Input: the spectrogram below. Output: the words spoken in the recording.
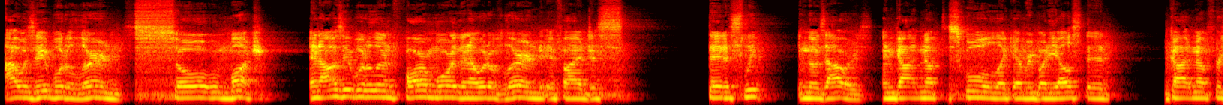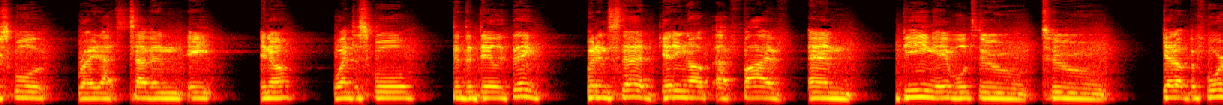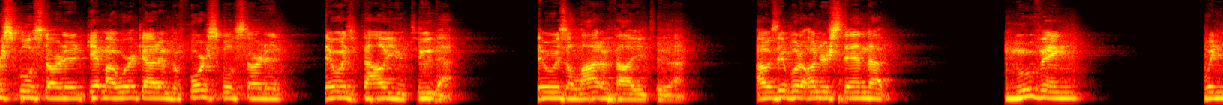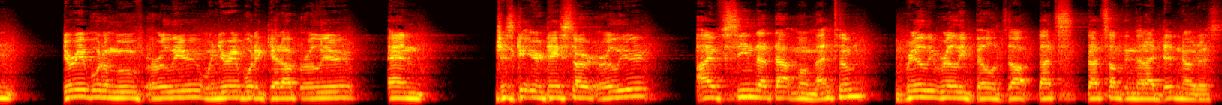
I was able to learn so much. And I was able to learn far more than I would have learned if I just stayed asleep in those hours and gotten up to school like everybody else did, gotten up for school right at seven, eight, you know, went to school, did the daily thing. But instead, getting up at five and being able to to get up before school started, get my workout in before school started, there was value to that. There was a lot of value to that. I was able to understand that moving when you're able to move earlier, when you're able to get up earlier and just get your day started earlier, I've seen that that momentum really really builds up. That's that's something that I did notice.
